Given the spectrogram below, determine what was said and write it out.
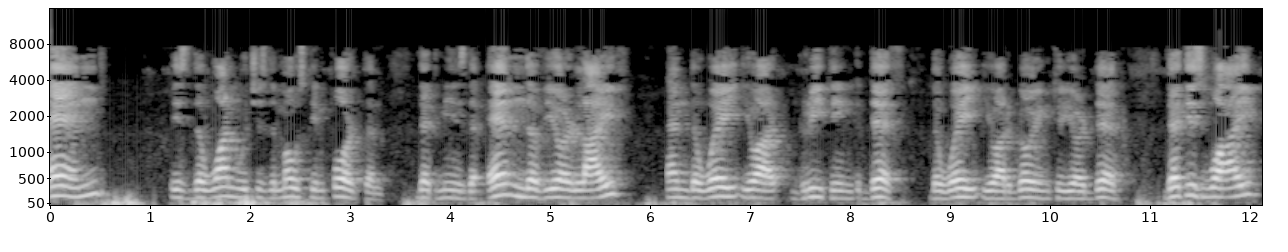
end is the one which is the most important. That means the end of your life and the way you are greeting death, the way you are going to your death. That is why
